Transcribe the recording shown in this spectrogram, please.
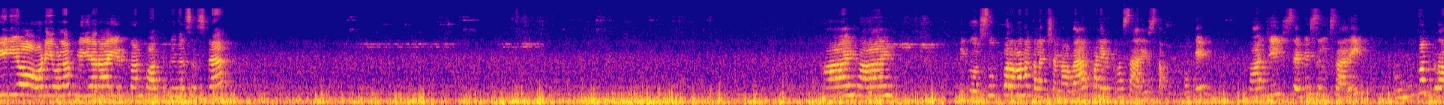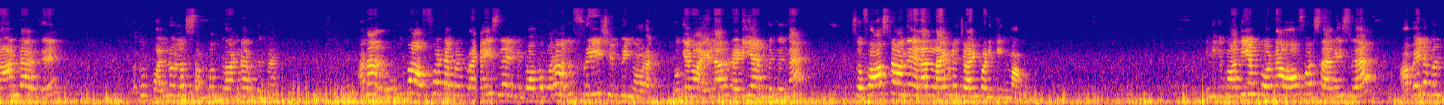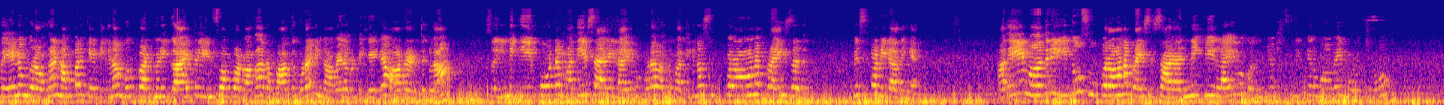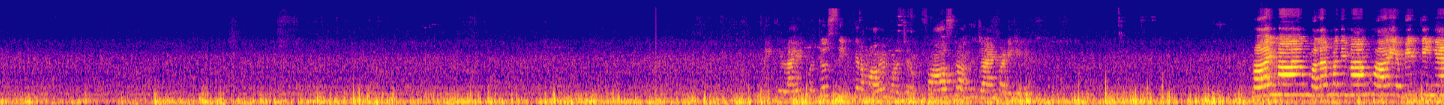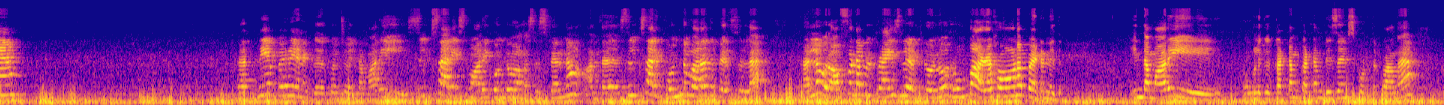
Video ஆடியோலாம் கிளியராக இருக்கான்னு பார்த்துக்குங்க சிஸ்டர் ஹாய் ஹாய் இன்னைக்கு ஒரு சூப்பரான கலெக்ஷன் நான் வேர் பண்ணியிருக்கிற சாரீஸ் தான் okay Kanchi semi silk saree ரொம்ப கிராண்டா இருக்கு அதுவும் பல்லுலாம் செம்ம கிராண்டா இருக்குங்க ஆனா ரொம்ப அஃபோர்டபுள் பிரைஸ்ல இன்னைக்கு பார்க்க போறோம் அது ஃப்ரீ ஷிப்பிங்கோட ஓகேவா எல்லாரும் ரெடியா இருந்துக்குங்க ஸோ ஃபாஸ்டா வந்து எல்லாரும் லைவ்ல ஜாயின் பண்ணிக்கிங்கம்மா. இன்னைக்கு மதியம் போட்ட ஆஃபர் சாரீஸ்ல அவைலபிள் வேணுங்கிறவங்க நம்பர் கேட்டிங்கன்னா குரூப் அட்மினி காயத்ரி இன்ஃபார்ம் பண்ணுவாங்க. அதை பார்த்து கூட நீங்கள் அவைலபிலிட்டி கேட்டு ஆர்டர் எடுத்துக்கலாம். ஸோ இன்னைக்கு போட்ட மதிய saree லைவ் கூட வந்து பார்த்தீங்கன்னா சூப்பரான ப்ரைஸ் அது. மிஸ் பண்ணிடாதீங்க. அதே மாதிரி இதுவும் சூப்பரான ப்ரைஸஸ் இன்னைக்கு லைவ் கொஞ்சம் சீக்கிரமாகவே முடிச்சிடும் இன்னைக்கு லைவ் கொஞ்சம் சீக்கிரமாகவே முடிச்சிடும் ஃபாஸ்ட்டாக வந்து ஜாயின் பண்ணிக்கிங்க hi ma'am Valarmathi ma'am hi எப்படி இருக்கீங்க நிறைய பேர் எனக்கு கொஞ்சம் இந்த மாதிரி சில்க் சாரீஸ் மாதிரி கொண்டு வாங்க சிஸ்டர்னா அந்த சில்க் saree கொண்டு வரது பெருசு இல்லை. நல்ல ஒரு அஃபோர்டபுள் ப்ரைஸில் எடுத்துகிட்டு வரணும். ரொம்ப அழகான பேட்டர்ன் இது. இந்த மாதிரி உங்களுக்கு கட்டம் கட்டம் டிசைன்ஸ் கொடுத்துருப்பாங்க.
